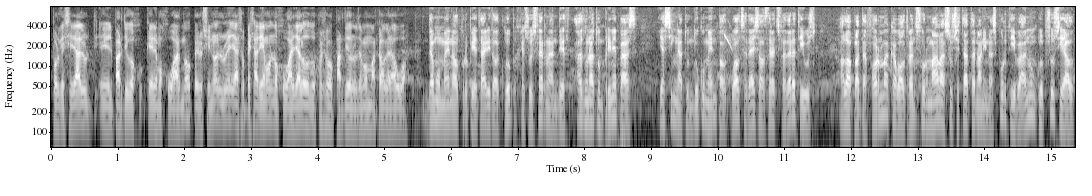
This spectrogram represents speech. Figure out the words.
porque sería el, el, partido que queremos jugar, no? Pero si no, el lunes ya sopesaríamos no jugar ya los dos próximos partidos, lo tenemos más claro que l'agua. De moment, el propietari del club, Jesús Fernández, ha donat un primer pas i ha signat un document pel qual cedeix els drets federatius a la plataforma que vol transformar la Societat Anònima Esportiva en un club social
